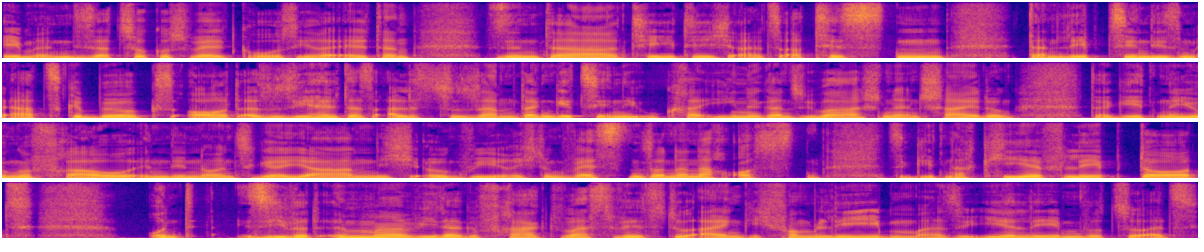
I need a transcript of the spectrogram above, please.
eben in dieser Zirkuswelt groß. Ihre Eltern sind da tätig als Artisten. Dann lebt sie in diesem Erzgebirgsort. Also sie hält das alles zusammen. Dann geht sie in die Ukraine. Ganz überraschende Entscheidung. Da geht eine junge Frau in den 90er Jahren nicht irgendwie Richtung Westen, sondern nach Osten. Sie geht nach Kiew, lebt dort und sie wird immer wieder gefragt, was willst du eigentlich vom Leben? Also ihr Leben wird so als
